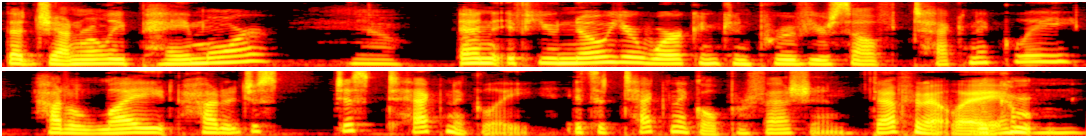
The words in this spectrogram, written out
that generally pay more yeah. and if you know your work and can prove yourself technically how to light how to just just technically it's a technical profession Definitely. com-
